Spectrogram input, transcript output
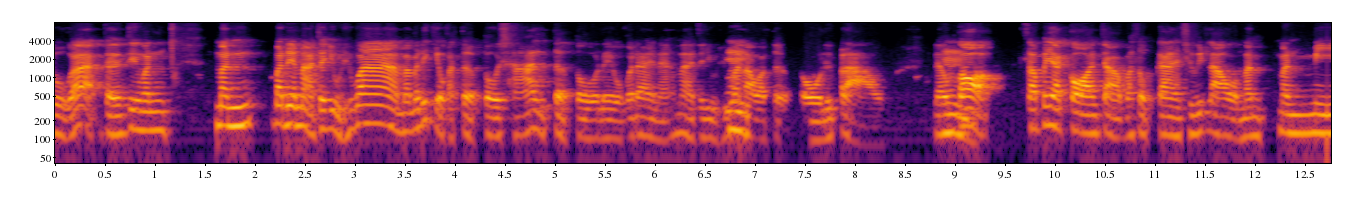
ถูกว่าแต่จริงๆมันมันประเด็นมันอาจจะอยู่ที่ว่ามันไม่ได้เกี่ยวกับเติบโตช้าหรือเติบโตเร็วก็ได้นะมันอาจจะอยู่ที่ว่าอืมเราอะเติบโตหรือเปล่า แล้วก็ทรัพยากรจากประสบการณ์ชีวิตเราอะมันมันมี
